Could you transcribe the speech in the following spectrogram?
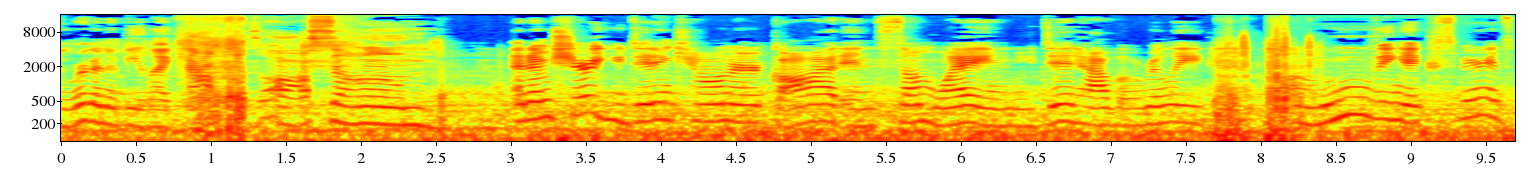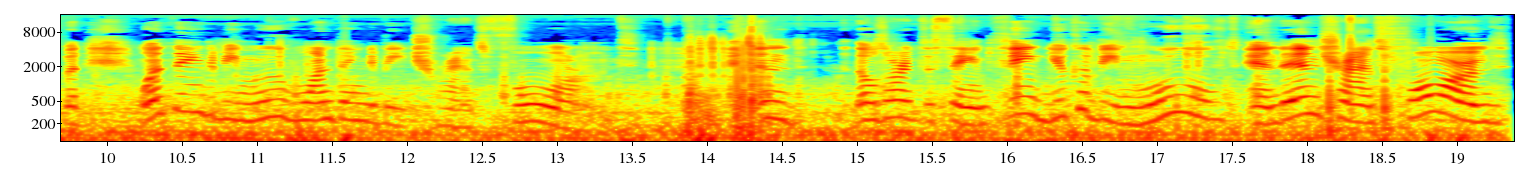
And we're gonna be like, that was awesome. And I'm sure you did encounter God in some way and you did have a really moving experience. But one thing to be moved, one thing to be transformed. And those aren't the same thing. You could be moved and then transformed,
